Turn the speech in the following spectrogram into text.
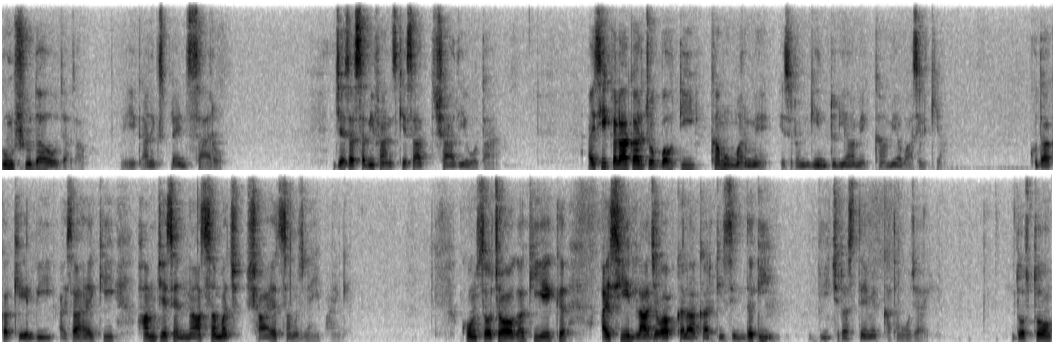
गुमशुदा हो जाता एक अनएक्सप्लेन सारो जैसा सभी फैंस के साथ शायद ये होता है। ऐसी कलाकार जो बहुत ही कम उम्र में इस रंगीन दुनिया में कामयाब हासिल किया। खुदा का खेल भी ऐसा है कि हम जैसे ना समझ शायद समझ नहीं पाएँगे। कौन सोचा होगा कि एक ऐसी लाजवाब कलाकार की ज़िंदगी बीच रास्ते में ख़त्म हो जाएगी। दोस्तों,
